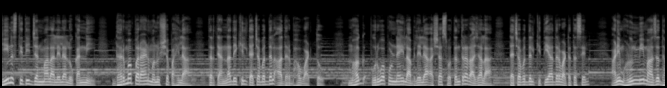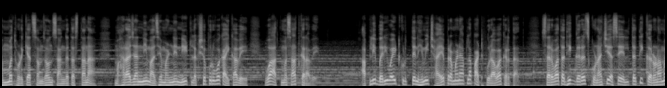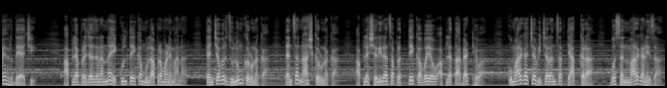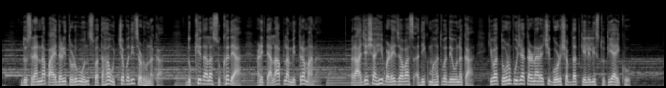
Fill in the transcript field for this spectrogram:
हीन स्थितीत जन्माला आलेल्या लोकांनी धर्मपरायण मनुष्य पाहिला तर त्यांना देखील त्याच्याबद्दल आदरभाव वाटतो. मग पूर्वपुण्याई लाभलेल्या अशा स्वतंत्र राजाला त्याच्याबद्दल किती आदर वाटत असेल? आणि म्हणून मी माझं धम्म थोडक्यात समजावून सांगत असताना महाराजांनी माझे म्हणणे नीट लक्षपूर्वक ऐकावे व आत्मसात करावे. आपली बरी वाईट कृत्य नेहमी छायेप्रमाणे आपला पाठपुरावा करतात. सर्वात अधिक गरज कुणाची असेल तर ती करुणामय हृदयाची. आपल्या प्रजाजनांना एकुलतं एका मुलाप्रमाणे माना. त्यांच्यावर जुलूम करू नका. त्यांचा नाश करू नका. आपल्या शरीराचा प्रत्येक अवयव आपल्या ताब्यात ठेवा. कुमार्गाच्या विचारांचा त्याग करा व सन्मार्गाने जा. दुसऱ्यांना पायदळी तोडवून स्वतः उच्चपदी चढू नका. दुःखिताला सुख द्या आणि त्याला आपला मित्र माना. राजेशाही बडेजवास अधिक महत्त्व देऊ नका किंवा तोंडपूजा करणाऱ्याची गोड शब्दात केलेली स्तुती ऐकू.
